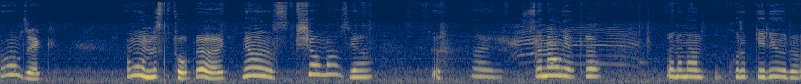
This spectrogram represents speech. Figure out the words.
Ne olacak? Ama onun ismi toprak. Ne az- bir şey olmaz ya. Hayır. Sen al yaprağı. Ben hemen kurup geliyorum.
